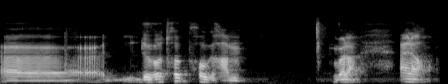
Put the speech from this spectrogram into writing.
de votre programme. Voilà. Alors,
